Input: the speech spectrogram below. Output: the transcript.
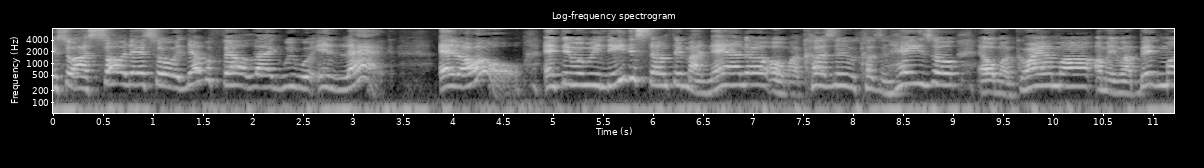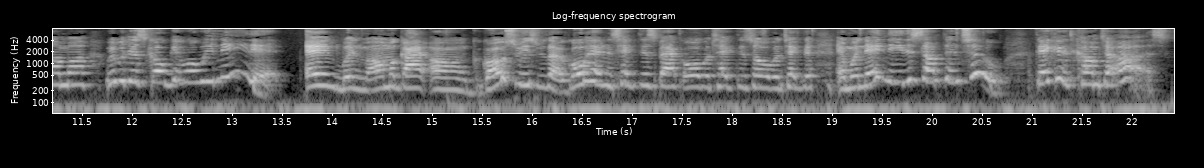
and so I saw that, so it never felt like we were in lack at all. And then when we needed something, my nana or my cousin, cousin Hazel, or my grandma, I mean my big mama, we would just go get what we needed. And when mama got um groceries, we was like, go ahead and take this back over, take this over, and take that. And when they needed something too, they could come to us.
